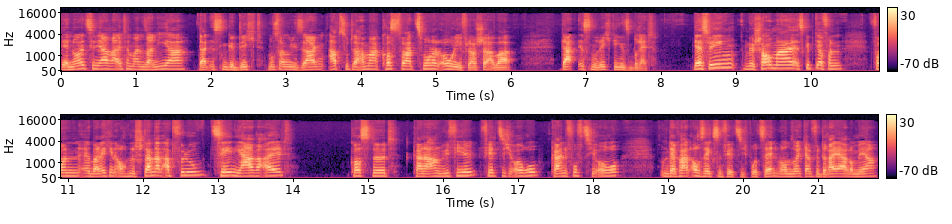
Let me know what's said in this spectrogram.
der 19 Jahre alte Manzanilla, das ist ein Gedicht, muss man wirklich sagen. Absoluter Hammer. Kostet zwar 200 Euro die Flasche, aber das ist ein richtiges Brett. Deswegen, wir schauen mal, es gibt ja von von äh, auch eine Standardabfüllung, 10 Jahre alt, kostet keine Ahnung wie viel, 40 Euro, keine 50 Euro. Und der hat auch 46 Prozent. Warum soll ich dann für drei Jahre mehr?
